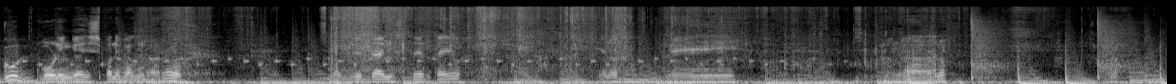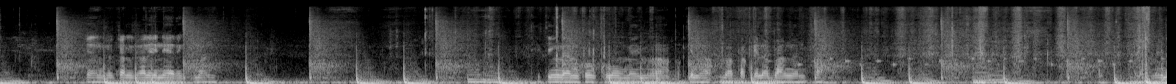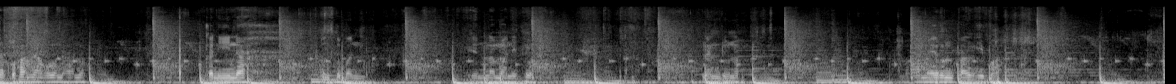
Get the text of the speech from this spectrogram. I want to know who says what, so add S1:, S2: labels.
S1: Good morning guys, panibagong araw. Mag-dimister tayo. Yan o, may mga ano? Yan kakalkali ni Eric Man. Titingnan ko kung may mga pakina, pa. May nakuha na ako na ano Kanina. Banda. Yun naman ito nandun na baka mayroon pang iba.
